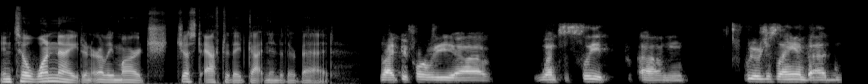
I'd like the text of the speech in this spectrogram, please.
Until one night in early March, just after they'd gotten into their bed. Right before we uh, went to sleep, um, we were just laying in bed,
